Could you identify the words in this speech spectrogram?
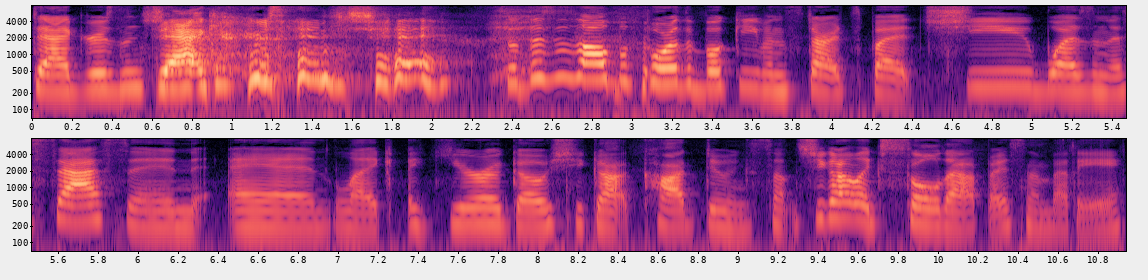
daggers and shit. daggers and shit. So this is all before the book even starts, but she was an assassin, and like a year ago, she got caught doing something. She got like sold out by somebody.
